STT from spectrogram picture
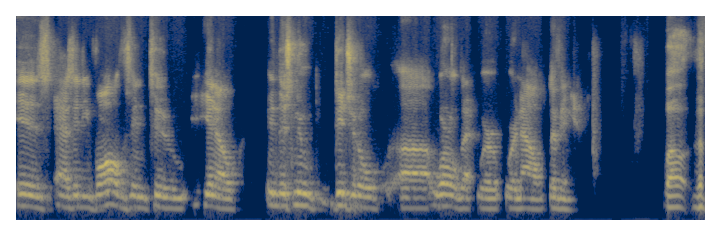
is as it evolves into you know in this new digital uh, world that we're we're now living in? Well, the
